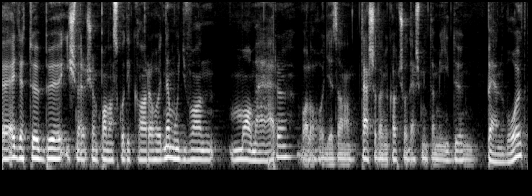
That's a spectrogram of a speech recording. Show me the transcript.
Egyre több ismerősön panaszkodik arra, hogy nem úgy van ma már valahogy ez a társadalmi kapcsolódás, mint a mi időnkben volt.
